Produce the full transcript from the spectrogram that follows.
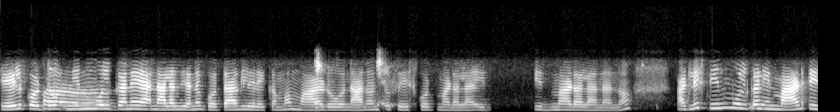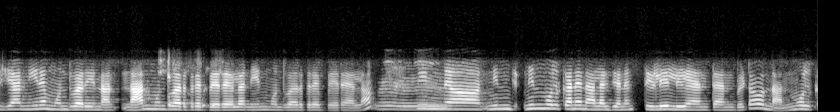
ಹೇಳ್ಕೊಟ್ಟು. ನಿನ್ ಮೂಲಕನೇ ನಾಲ್ಕು ಜನಕ್ಕೆ ಗೊತ್ತಾಗ್ಲಿ ರೇಖಮ್ಮ ಮಾಡು. ನಾನಂತೂ ಫೇಸ್ ಕೋಟ್ ಮಾಡಲ್ಲ ಇದ್ ಇದ್ ಮಾಡಲ್ಲ ನಾನು. ಅಟ್ಲೀಸ್ಟ್ ನಿನ್ ಮೂಲಕ ನೀನ್ ಮಾಡ್ತಿದ್ಯಾ? ನೀನೇ ಮುಂದುವರಿ. ನಾನ್ ನಾನ್ ಮುಂದುವರೆದ್ರೆ ಬೇರೆ ಅಲ್ಲ ನೀನ್ ಮುಂದುವರೆದ್ರೆ ಬೇರೆ ಅಲ್ಲ. ನಿನ್ ನಿನ್ ನಿನ್ ಮೂಲಕನೇ ನಾಲ್ಕು ಜನಕ್ಕೆ ತಿಳಿಲಿ ಅಂತ ಅಂದ್ಬಿಟ್ಟು ಅವ್ರು ನನ್ ಮೂಲಕ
